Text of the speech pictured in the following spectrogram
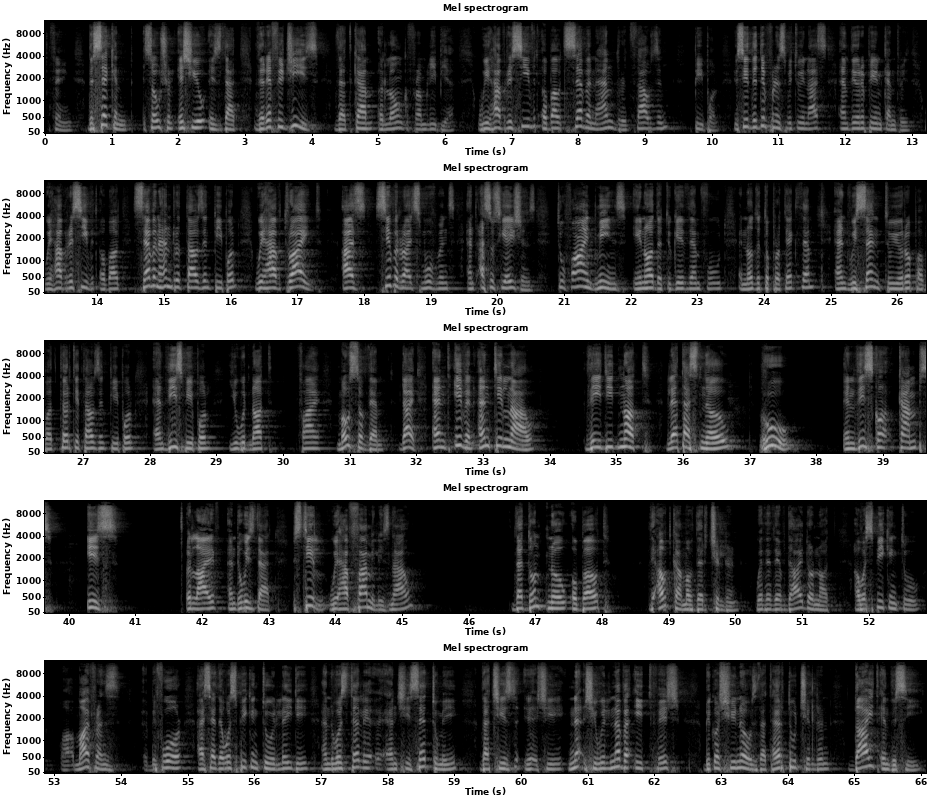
thing. The second social issue is that the refugees that come along from Libya, we have received about 700,000 people. You see the difference between us and the European countries. We have received about 700,000 people. We have tried as civil rights movements and associations to find means in order to give them food, in order to protect them. And we sent to Europe about 30,000 people, and these people you would not find, most of them died. And even until now, they did not let us know who in these camps is alive and who is that. Still, we have families now that don't know about the outcome of their children, whether they've died or not. I was speaking to uh, my friends before. I said I was speaking to a lady and was telling, and she said to me that she's, uh, she, she will never eat fish because she knows that her two children died in the sea,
